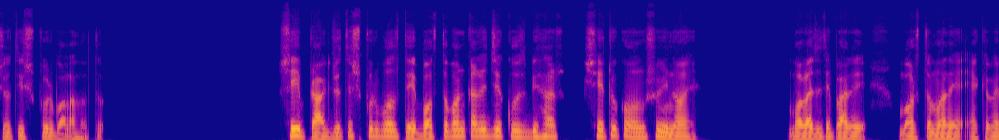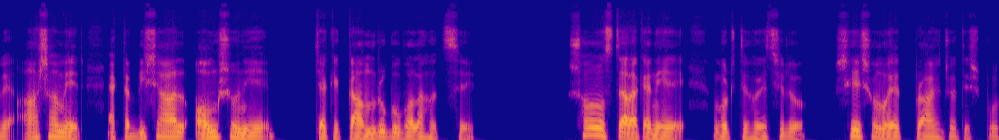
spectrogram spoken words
জ্যোতিষপুর বলা হতো। সেই প্রাগ জ্যোতিষপুর বলতে বর্তমানকালের যে কোচবিহার সেটুকু অংশই নয় বলা যেতে পারে, বর্তমানে একেবারে আসামের একটা বিশাল অংশ নিয়ে যাকে কামরূপও বলা হচ্ছে। সমস্ত এলাকা নিয়ে গঠিত হয়েছিল সে সময়ের প্রাগ জ্যোতিষপুর।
